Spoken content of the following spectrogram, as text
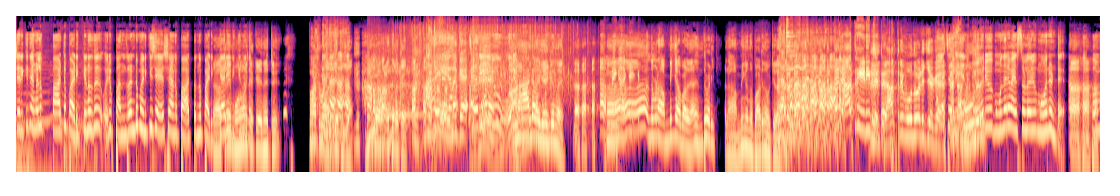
ശരിക്കും ഞങ്ങൾ പാട്ട് പഠിക്കണത് ഒരു പന്ത്രണ്ട് മണിക്ക് ശേഷമാണ് പാട്ടൊന്ന് പഠിക്കാനിരിക്കുന്നത്. പാട്ട് അതെ എന്നൊക്കെ. ചെറിയൊരു ഒരു അമ്മിങ്ങാ നമ്മുടെ അമ്മിങ്ങ പാടുന്നത് ഞാൻ എന്ത് പാടി? അല്ല അമ്മിങ്ങ ഒന്ന് പാടി നോക്കിയതാ. രാത്രി എണീറ്റിട്ട്. രാത്രി മൂന്ന് മണിക്കൊക്കെ. അല്ല, ചെറിയ എനിക്ക് ഒരു മൂന്നര വയസ്സുള്ള ഒരു മോനുണ്ട്. അപ്പം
